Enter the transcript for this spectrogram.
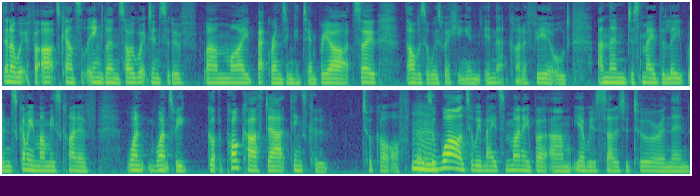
then I worked for Arts Council England. So I worked in sort of um, my background's in contemporary art. So I was always working in, in that kind of field and then just made the leap when Scummy Mummies kind of, one, once we got the podcast out, things could have took off. But it was a while until we made some money. But um, yeah, we just started to tour, and then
